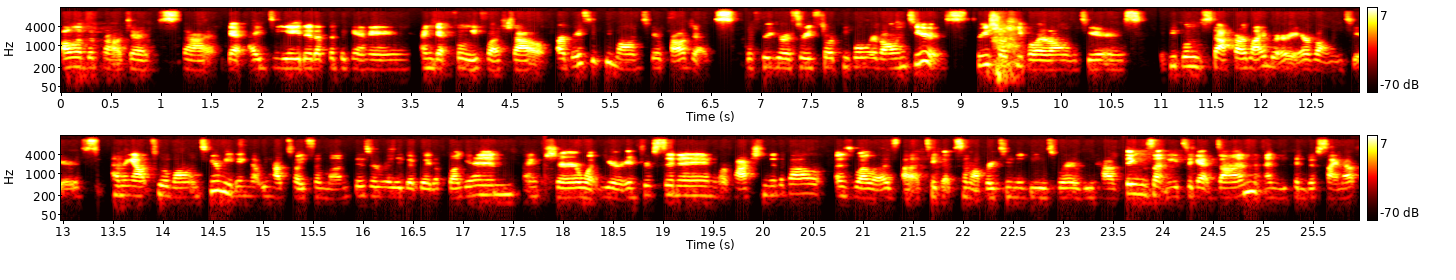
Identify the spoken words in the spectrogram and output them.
All of the projects that get ideated at the beginning and get fully fleshed out are basically volunteer projects. The free grocery store people were volunteers, free store people are volunteers. The people who staff our library are volunteers. Coming out to a volunteer meeting that we have twice a month is a really good way to plug in and share what you're interested in or passionate about, as well as uh, take up some opportunities where we have things that need to get done and you can just sign up.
